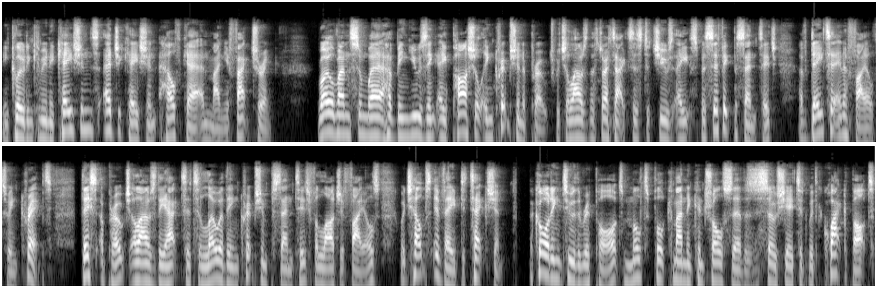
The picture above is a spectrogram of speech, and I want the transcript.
including communications, education, healthcare, and manufacturing. Royal Ransomware have been using a partial encryption approach, which allows the threat actors to choose a specific percentage of data in a file to encrypt. This approach allows the actor to lower the encryption percentage for larger files, which helps evade detection. According to the report, multiple command and control servers associated with QakBot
